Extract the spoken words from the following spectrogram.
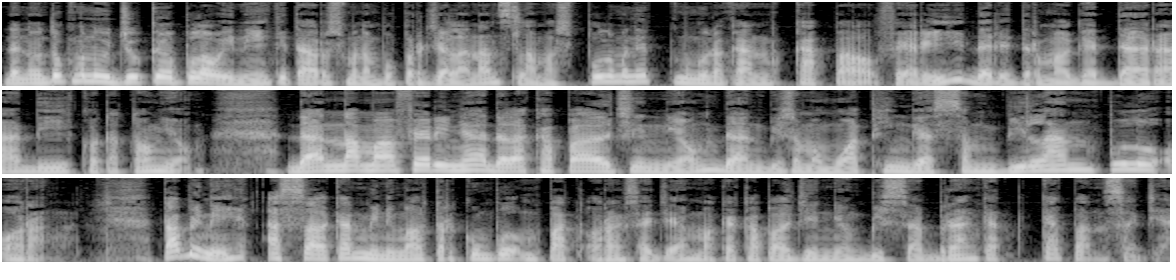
Dan untuk menuju ke pulau ini, kita harus menempuh perjalanan selama 10 menit menggunakan kapal feri dari dermaga Dara di kota Tongyong. Dan nama ferinya adalah kapal Jinyong dan bisa memuat hingga 90 orang. Tapi nih, asalkan minimal terkumpul empat orang saja, maka kapal Jin yang bisa berangkat kapan saja.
